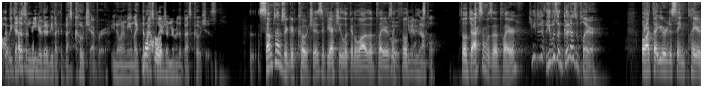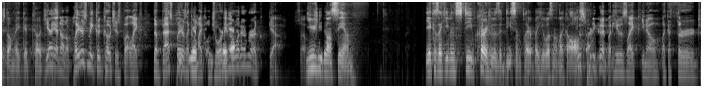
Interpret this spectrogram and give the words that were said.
I mean, that doesn't mean you're going to be like the best coach ever. You know what I mean? Like the no, best players are never the best coaches. Sometimes they're good coaches. If you actually look at a lot of the players, Ooh, like Phil. Give me an example. Phil Jackson was a player. He he wasn't good as a player. Oh, I thought you were just saying players don't make good coaches. Yeah, yeah, no, no. Players make good coaches, but like the best players, like a Michael Jordan or whatever. Or, yeah. So usually don't see them. Yeah, because like even Steve Kerr, he was a decent player, but he wasn't like an all He was star. pretty good, but he was like you know like a third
